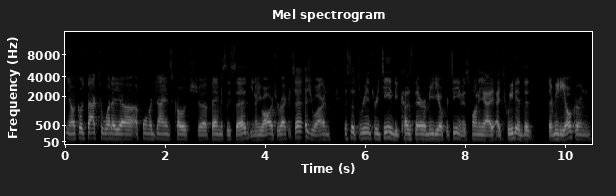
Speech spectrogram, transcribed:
you know it goes back to what a, uh, a former Giants coach uh, famously said. You know, you are what your record says you are, and this is a three and three team because they're a mediocre team. It's funny. I, I tweeted that they're mediocre, and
